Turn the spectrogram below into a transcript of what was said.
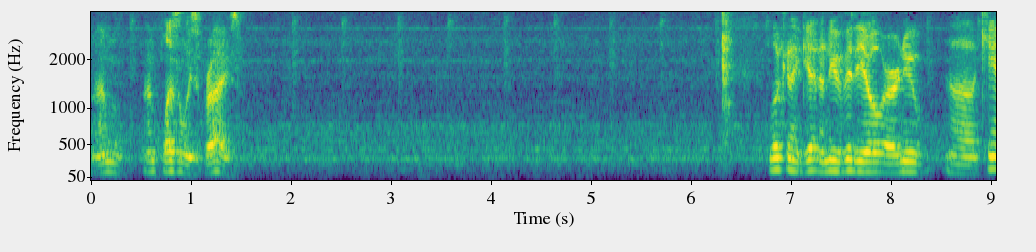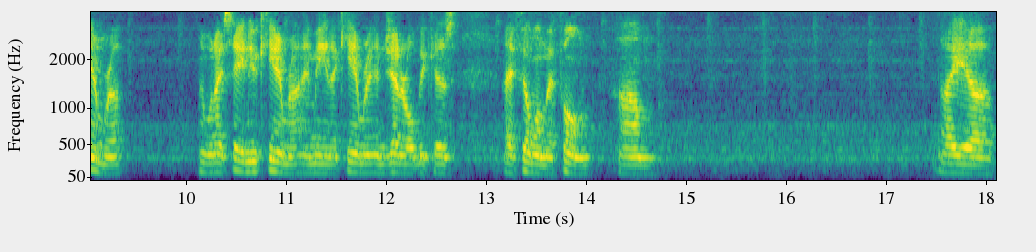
I'm I'm pleasantly surprised. Looking at getting a new video or a new uh, camera. And when I say new camera, I mean a camera in general because I film on my phone. Um, I uh,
